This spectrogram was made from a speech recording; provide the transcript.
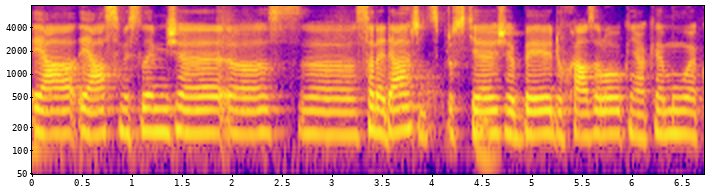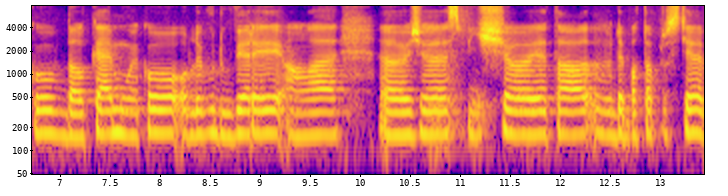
já, já si myslím, že eh, se nedá říct prostě, že by docházelo k nějakému jako velkému jako odlivu důvěry, ale eh, že spíš je ta debata prostě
